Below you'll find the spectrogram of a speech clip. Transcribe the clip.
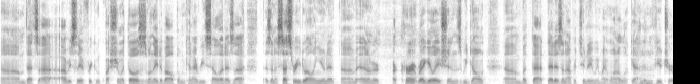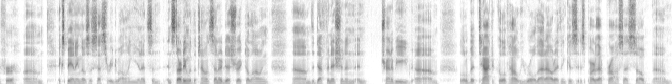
Um, that's uh, obviously a frequent question with those is when they develop them, can I resell it as a as an accessory dwelling unit? Um, and under our current regulations, we don't. Um, but that that is an opportunity we might want to look at in the future for um, expanding those accessory dwelling units and and starting with the town center district, allowing um, the definition and, and trying to be um, a little bit tactical of how we roll that out, I think is, is part of that process. So um,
